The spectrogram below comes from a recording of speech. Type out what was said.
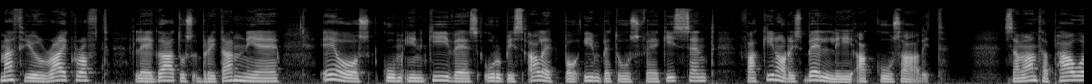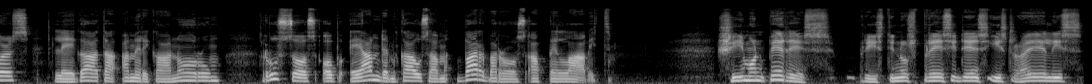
Matthew Rycroft, legatus Britanniae, eos cum in kives urbis Aleppo impetus fecissent facinoris belli accusaavit. Samantha Powers, legata Americanorum, russos ob eandem causam barbaros appellavit. Simon Peres, pristinus presidens Israelis,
